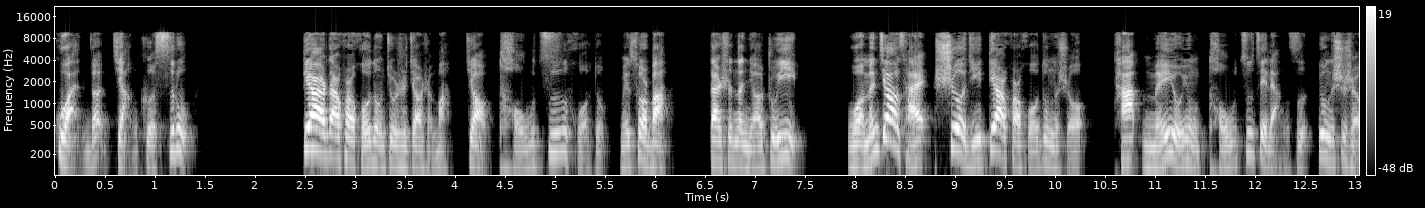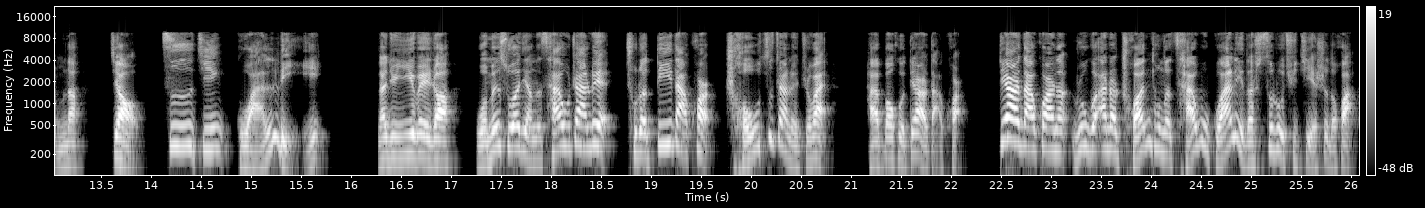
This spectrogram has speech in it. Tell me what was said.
管的讲课思路，第二大块活动就是叫什么？叫投资活动，没错吧？但是呢，你要注意，我们教材涉及第二块活动的时候。它没有用“投资”这两个字，用的是什么呢？叫资金管理。那就意味着我们所讲的财务战略，除了第一大块筹资战略之外，还包括第二大块。第二大块呢，如果按照传统的财务管理的思路去解释的话，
